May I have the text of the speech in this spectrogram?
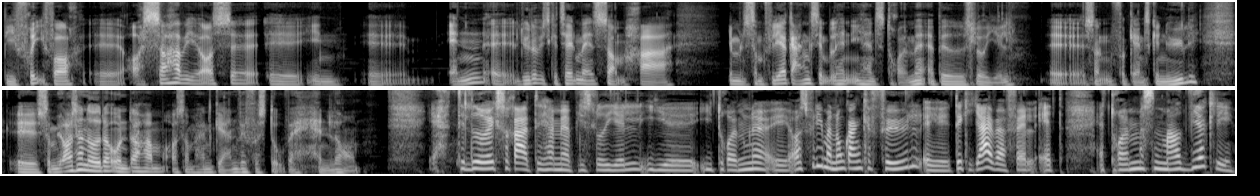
blive fri for. Øh, og så har vi også øh, en øh, anden øh, lytter, vi skal tale med, som har, jamen, som flere gange simpelthen i hans drømme er blevet slået ihjel øh, sådan for ganske nylig, øh, som jo også er noget, der undrer ham, og som han gerne vil forstå, hvad handler om. Ja, det lyder jo ikke så rart, det her med at blive slået ihjel i, øh, i drømmene. Øh, også fordi man nogle gange kan føle, øh, det kan jeg i hvert fald, at, at drømme er sådan meget virkelige.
